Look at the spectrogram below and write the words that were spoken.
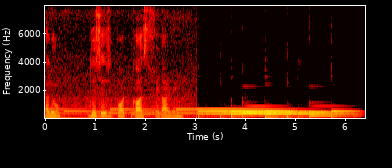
hello this is podcast regarding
